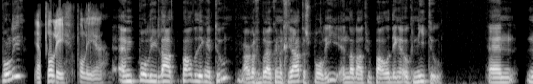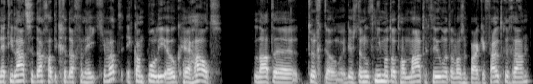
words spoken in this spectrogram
Polly. Ja, Polly. Polly, ja. En Polly laat bepaalde dingen toe, maar we gebruiken een gratis Polly en dan laat hij bepaalde dingen ook niet toe. En net die laatste dag had ik gedacht van, weet je wat, ik kan Polly ook herhaald laten terugkomen. Dus dan hoeft niemand dat handmatig te doen, want er was een paar keer fout gegaan.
